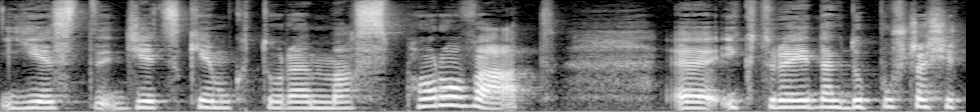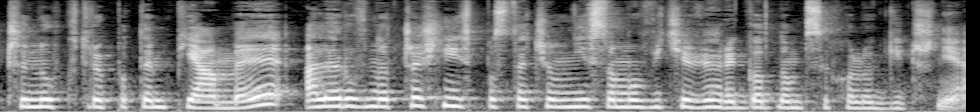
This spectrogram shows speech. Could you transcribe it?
jest dzieckiem, które ma sporo wad, i które jednak dopuszcza się czynów, które potępiamy, ale równocześnie jest postacią niesamowicie wiarygodną psychologicznie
